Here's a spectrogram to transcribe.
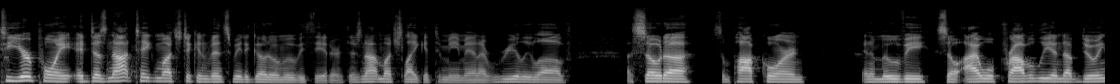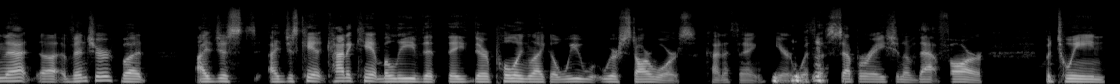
to your point, it does not take much to convince me to go to a movie theater. There's not much like it to me, man. I really love a soda, some popcorn, and a movie. So I will probably end up doing that uh, venture, but I just I just can't kind of can't believe that they they're pulling like a we we're Star Wars kind of thing here with a separation of that far between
